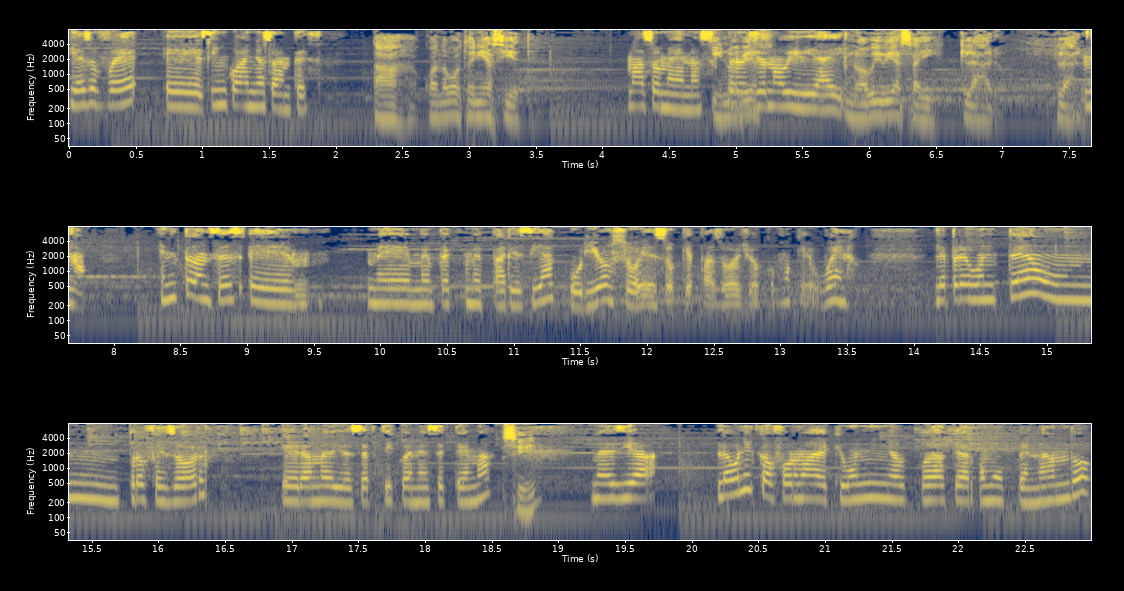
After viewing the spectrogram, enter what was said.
y eso fue eh, 5 años antes, Ah, cuando vos tenías siete. más o menos, no pero habías- yo no vivía ahí. No vivías ahí, claro, claro. No. Entonces, eh, me, me, me parecía curioso eso que pasó. Yo como que, bueno, le pregunté a un profesor que era medio escéptico en ese tema. Sí. Me decía, la única forma de que un niño pueda quedar como penando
